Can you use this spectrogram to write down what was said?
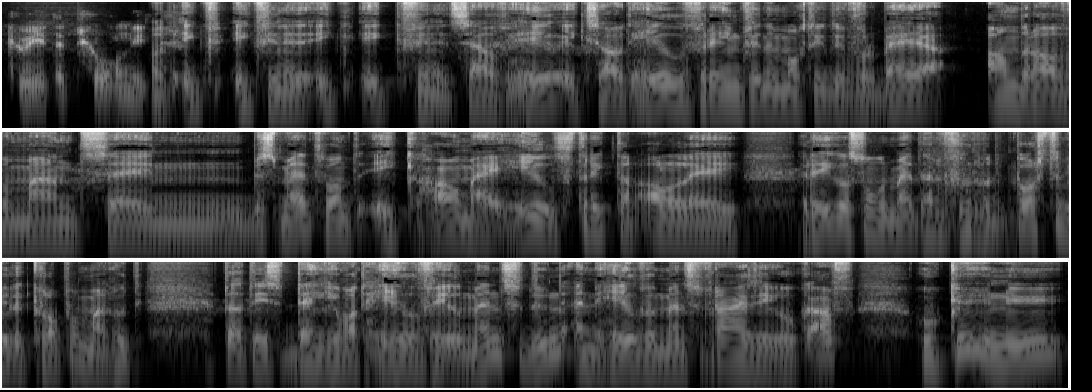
weet het gewoon niet. Want ik, ik, vind het, ik, ik vind het zelf heel... Ik zou het heel vreemd vinden mocht ik de voorbije anderhalve maand zijn besmet. Want ik hou mij heel strikt aan allerlei regels zonder mij daarvoor op de borst te willen kloppen. Maar goed, dat is denk ik wat heel veel mensen doen. En heel veel mensen vragen zich ook af... Hoe kun je nu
